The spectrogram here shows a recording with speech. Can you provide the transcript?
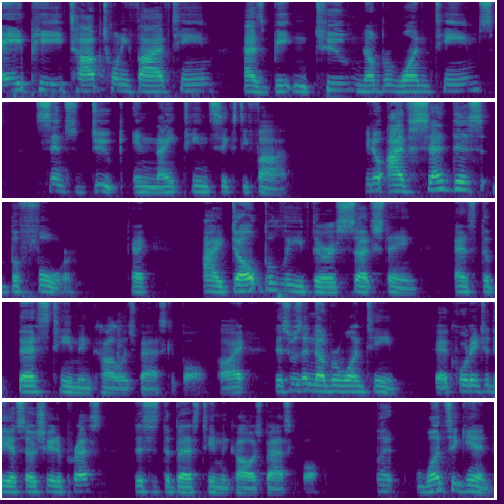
AP top 25 team has beaten two number one teams since Duke in 1965. You know, I've said this before, okay? I don't believe there is such thing as the best team in college basketball, all right? This was a number one team. Okay, according to the Associated Press, this is the best team in college basketball. But once again,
